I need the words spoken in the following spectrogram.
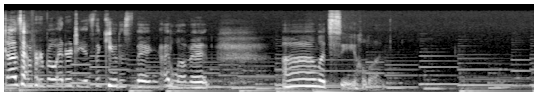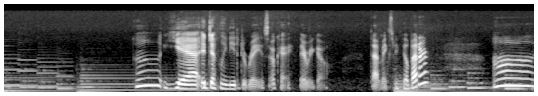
does have herbo energy. It's the cutest thing. I love it. Uh, let's see. Hold on. Uh, yeah, it definitely needed a raise. Okay, there we go. That makes me feel better. Uh,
